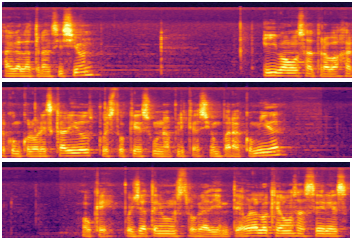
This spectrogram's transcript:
haga la transición y vamos a trabajar con colores cálidos puesto que es una aplicación para comida Ok, pues ya tenemos nuestro gradiente. Ahora lo que vamos a hacer es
